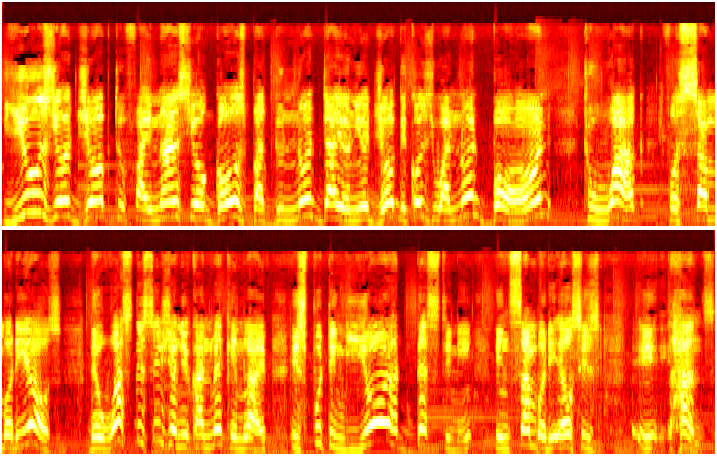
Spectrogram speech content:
Use your job to finance your goals, but do not die on your job because you are not born to work for somebody else. The worst decision you can make in life is putting your destiny in somebody else's eh, hands.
